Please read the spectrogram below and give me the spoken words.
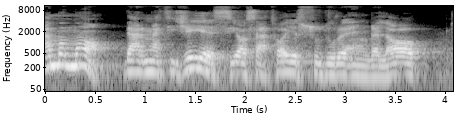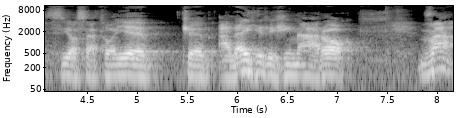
اما ما در نتیجه سیاست های صدور انقلاب سیاست های که علیه رژیم عراق و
